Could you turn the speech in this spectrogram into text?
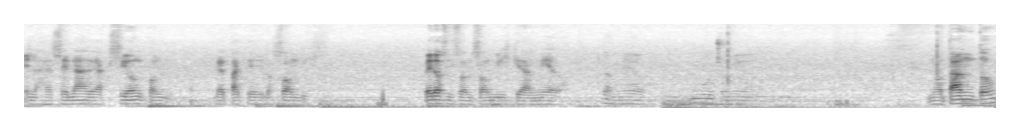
en las escenas de acción con de ataque de los zombies. Pero si son zombies que dan miedo. Da miedo, mucho miedo. No tanto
